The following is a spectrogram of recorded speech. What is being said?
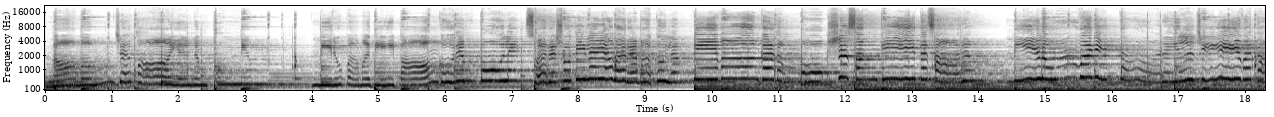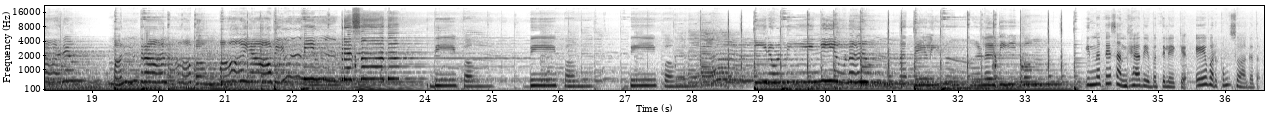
नामं जपा സന്ധ്യാദീപത്തിലേക്ക് ഏവർക്കും സ്വാഗതം.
